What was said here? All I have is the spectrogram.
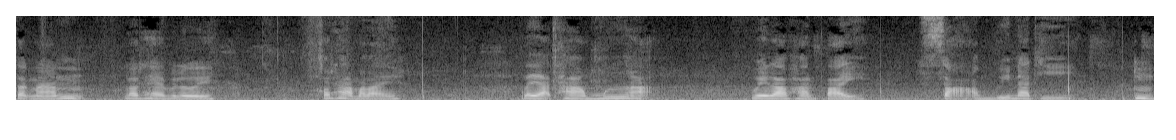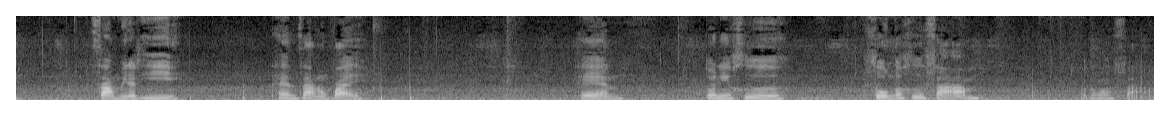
จากนั้นเราแทนไปเลย เขาถามอะไร ระยะทางเมื่อเวลาผ่านไปสามวินาทีสามวินาที แทนสามลงไป แทน ตัวนี้คือศูนย์ก็คือสามแล้วก็มาสาม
